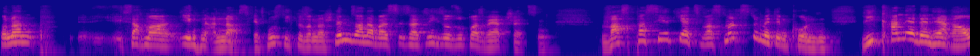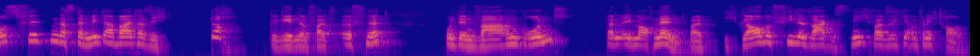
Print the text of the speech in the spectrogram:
sondern ich sag mal, irgendein anders. Jetzt muss nicht besonders schlimm sein, aber es ist halt nicht so super wertschätzend. Was passiert jetzt? Was machst du mit dem Kunden? Wie kann er denn herausfinden, dass der Mitarbeiter sich doch gegebenenfalls öffnet und den wahren Grund dann eben auch nennt? Weil ich glaube, viele sagen es nicht, weil sie sich einfach nicht trauen.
